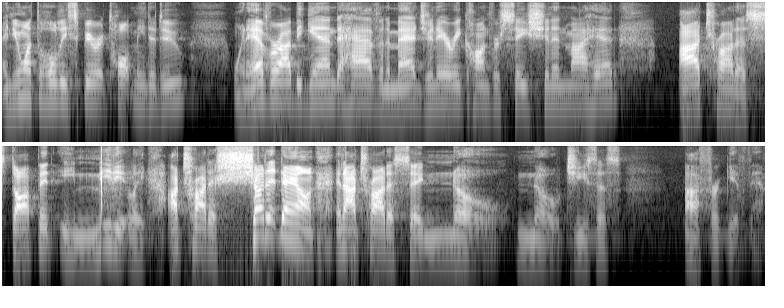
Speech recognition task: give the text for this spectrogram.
And you know what the Holy Spirit taught me to do? Whenever I began to have an imaginary conversation in my head, I try to stop it immediately. I try to shut it down and I try to say, No, no, Jesus, I forgive them.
